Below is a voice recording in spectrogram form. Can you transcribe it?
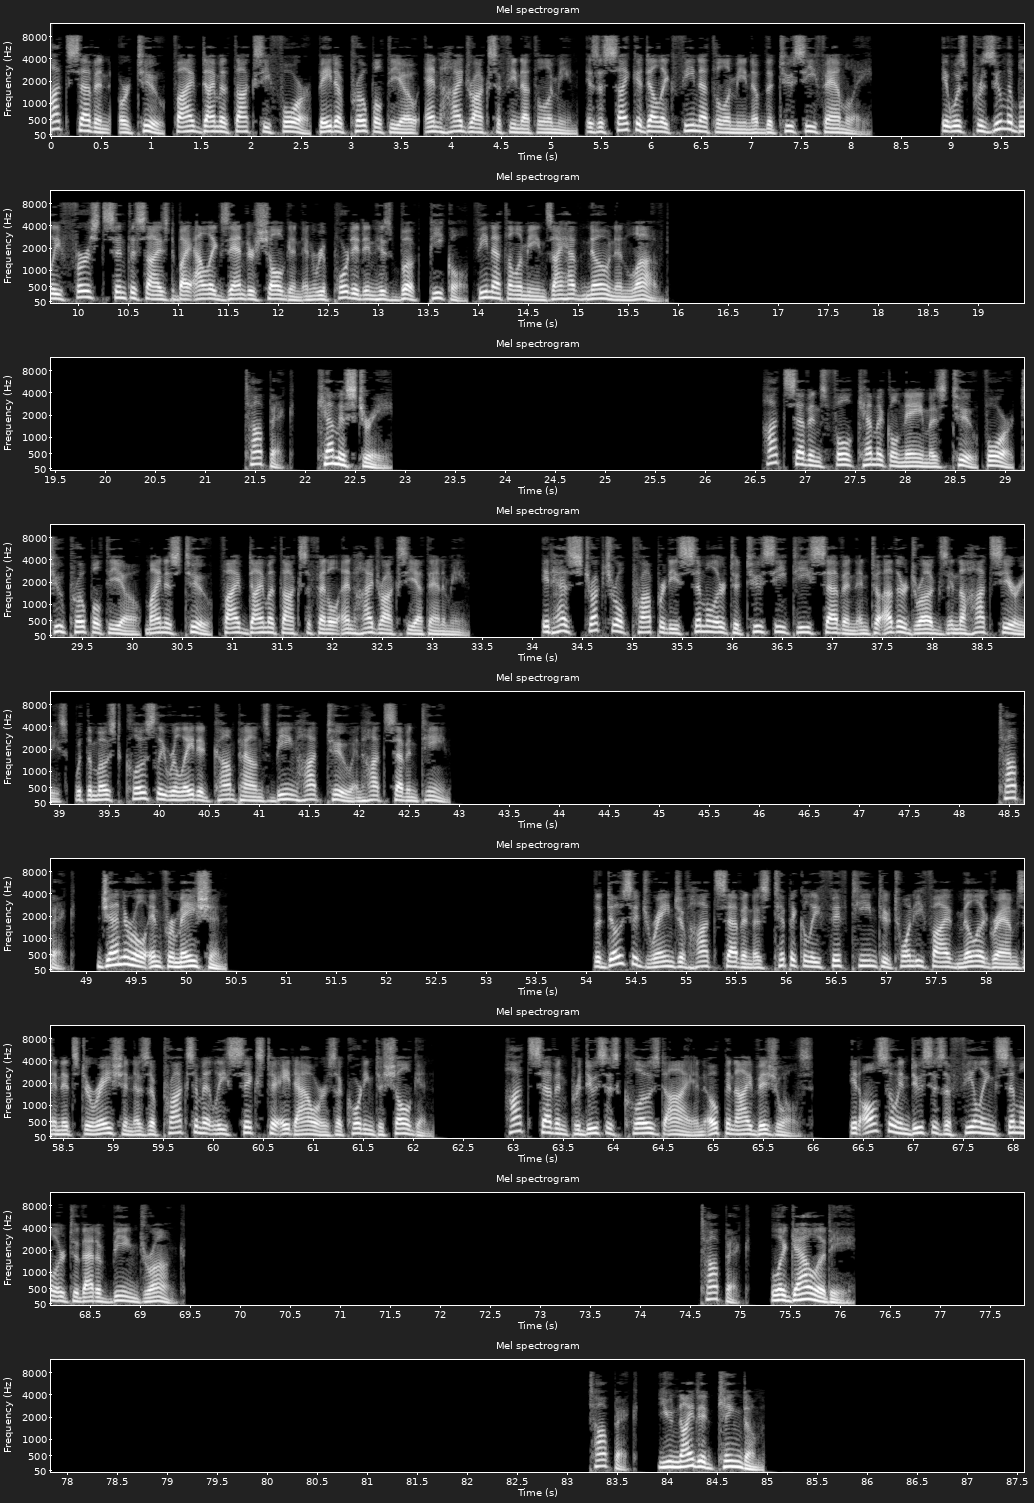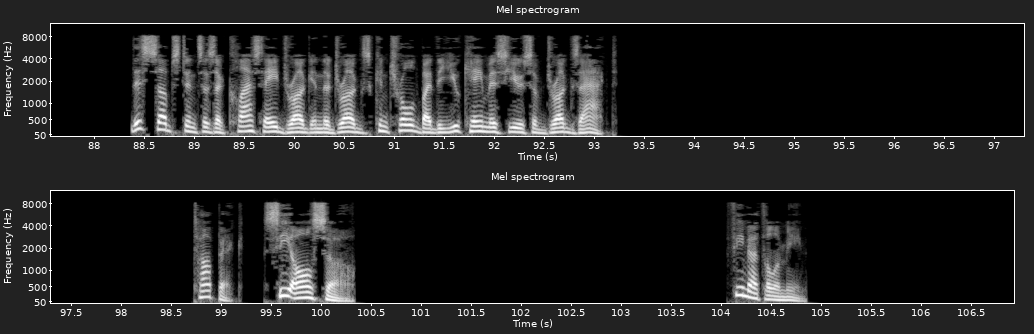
Hot 7 or 2,5-dimethoxy-4 beta-propylthio N-hydroxyphenethylamine is a psychedelic phenethylamine of the 2C family. It was presumably first synthesized by Alexander Shulgin and reported in his book PiHKAL Phenethylamines I Have Known and Loved. Chemistry Hot 7's full chemical name is 2,4,2-propylthio-2,5-dimethoxyphenyl N-hydroxyethanamine. It has structural properties similar to 2CT7 and to other drugs in the HOT series, with the most closely related compounds being HOT 2 and HOT 17. General information The dosage range of HOT 7 is typically 15 to 25 mg and its duration is approximately 6 to 8 hours according to Shulgin. HOT 7 produces closed eye and open eye visuals. It also induces a feeling similar to that of being drunk. Legality Topic United Kingdom. This substance is a Class A drug in the drugs controlled by the UK Misuse of Drugs Act. See also. Phenethylamine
